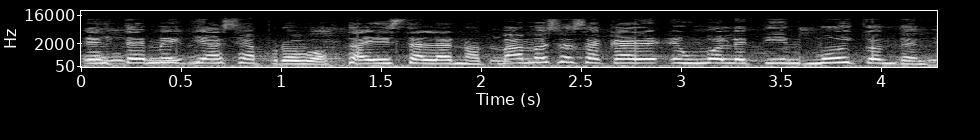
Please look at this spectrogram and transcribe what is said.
El TEMEC ya se aprobó, ahí está la nota. Vamos a sacar un boletín muy contento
